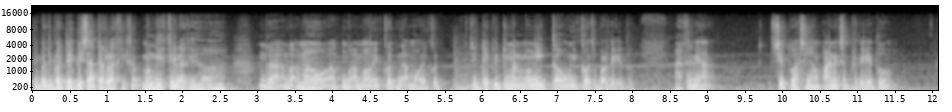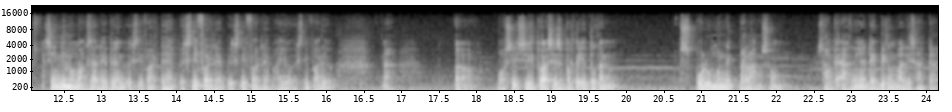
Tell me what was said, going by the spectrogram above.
Tiba-tiba Debbie sadar lagi menggigil lagi. Ah, nggak nggak mau aku nggak mau ikut nggak mau ikut. Si Debbie cuman mengigau ngigau seperti itu. Akhirnya situasi yang panik seperti itu Cindy memaksa Debbie untuk istighfar. Deb istighfar Deb istighfar Deb. Ayo istighfar yuk. Nah uh, posisi situasi seperti itu kan 10 menit berlangsung sampai akhirnya Debbie kembali sadar.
